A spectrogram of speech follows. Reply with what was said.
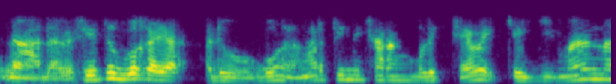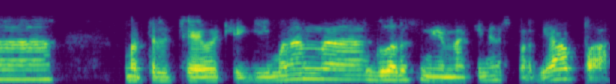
Nah dari situ gue kayak, aduh gue gak ngerti nih cara ngulik cewek kayak gimana, materi cewek kayak gimana, gue harus ngenakinnya seperti apa.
